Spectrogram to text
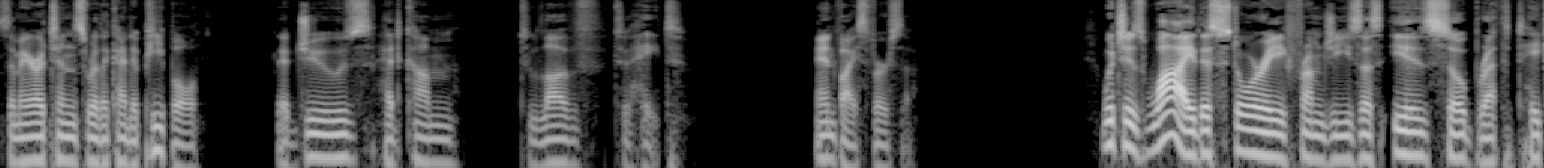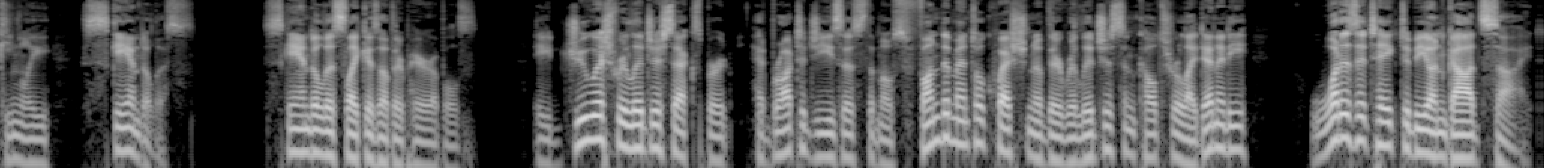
Samaritans were the kind of people that Jews had come to love to hate, and vice versa. Which is why this story from Jesus is so breathtakingly scandalous. Scandalous like his other parables a Jewish religious expert had brought to Jesus the most fundamental question of their religious and cultural identity what does it take to be on God's side?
